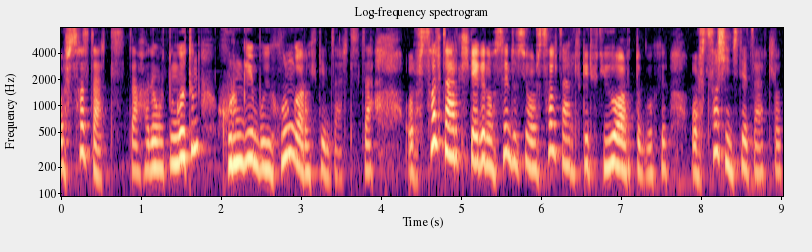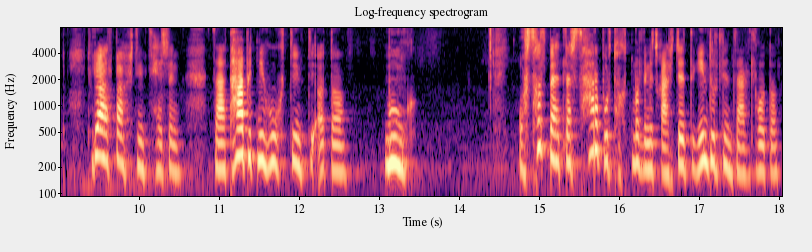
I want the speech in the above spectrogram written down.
урсгал зардал. За нөгөөт нь хөрөнгийн буюу хөрөнгө оруулалтын зардал. За урсгал зардалд яг нь улсын төсвийн урсгал зардал гэдэгт юу ордог вэ гэхээр урсгал шинжтэй зардлууд, төрийн албан агчдын цалин. За та бидний хүүхдийн одоо мөнгө урсгал байдлаар сар бүр тогтмол ингэж гарч идэг энэ төрлийн зардлууд бол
